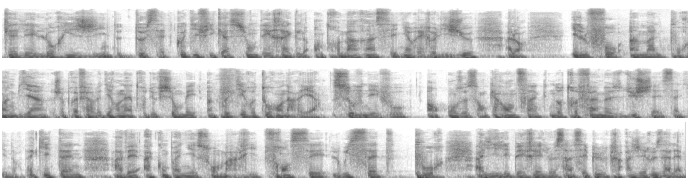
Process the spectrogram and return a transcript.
quelle est l'origine de, de cette codification des règles entre marins, seigneurs et religieux? Alors, il faut un mal pour un bien, je préfère le dire en introduction, mais un petit retour en arrière. Souvenez-vous, en 1145, notre fameuse duchesse Aliénor d'Aquitaine avait accompagné son mari français Louis VII pour aller libérer le Saint-Sépulcre à Jérusalem.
